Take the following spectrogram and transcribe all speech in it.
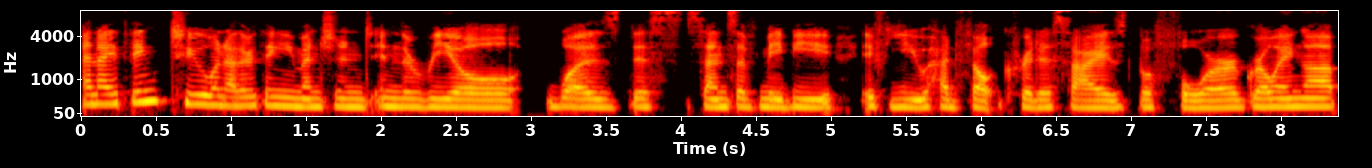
And I think too, another thing you mentioned in the reel was this sense of maybe if you had felt criticized before growing up,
